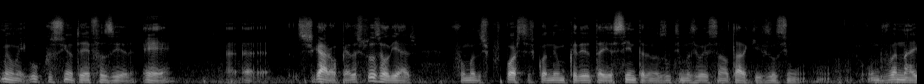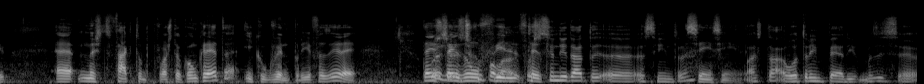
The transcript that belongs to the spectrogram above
Meu amigo, o que o senhor tem a fazer é chegar ao pé das pessoas. Aliás, foi uma das propostas quando eu me candidatei a Sintra nas últimas eleições autárquicas, assim, um, um devaneio. Uh, mas de facto, uma proposta concreta e que o governo poderia fazer é. Tens, pois, tens um filho. Lá, tens... candidato a, a Sintra. Sim, sim. Lá está, outro império, mas isso é.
